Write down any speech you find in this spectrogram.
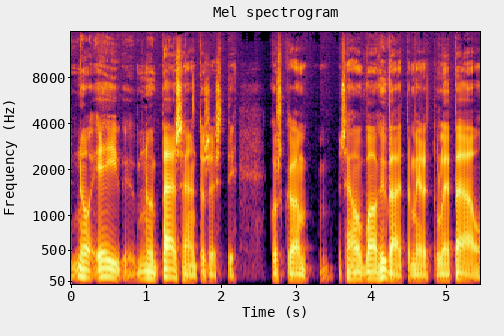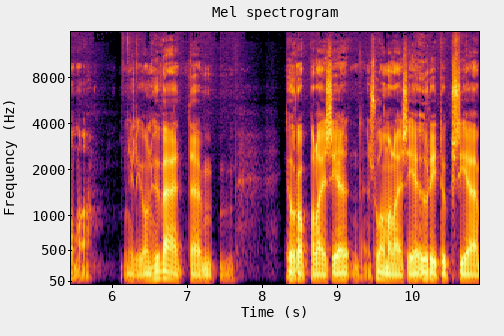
No ei noin pääsääntöisesti, koska sehän on vaan hyvä, että meille tulee pääomaa. Eli on hyvä, että eurooppalaisia, suomalaisia yrityksiä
